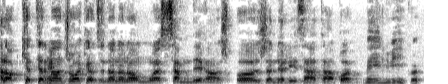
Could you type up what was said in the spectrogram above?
Alors qu'il y a tellement de joueurs qui ont dit non, non, non, moi, ça ne me dérange pas, je ne les entends pas. Mais lui, écoute,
